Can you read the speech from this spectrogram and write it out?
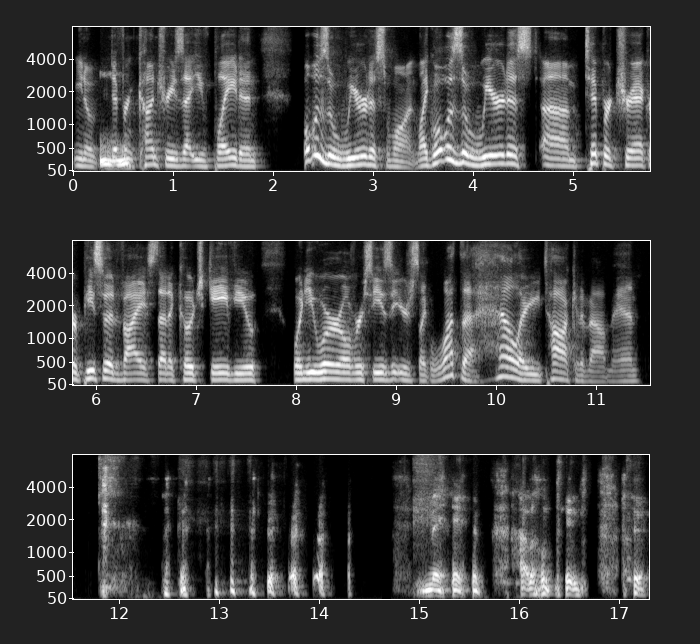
you know, mm-hmm. different countries that you've played in. What was the weirdest one? Like, what was the weirdest um, tip or trick or piece of advice that a coach gave you when you were overseas that you're just like, what the hell are you talking about, man? man, I don't think I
